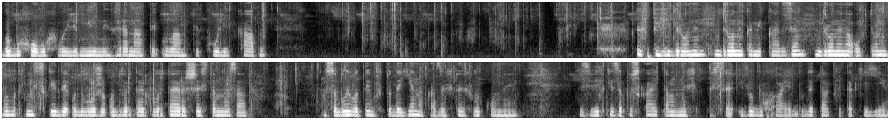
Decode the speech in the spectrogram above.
вибухову хвилю, міни, гранати, уламки, кулі, каби. FPV дрони, дрони камікадзе, дрони на оптовому волокні, скиди одвожу, одвертаю, повертаю расистам назад. Особливо тим, хто дає накази, хто їх виконує. Звідки запускають, там в них все і вибухає. Буде так і так і є.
